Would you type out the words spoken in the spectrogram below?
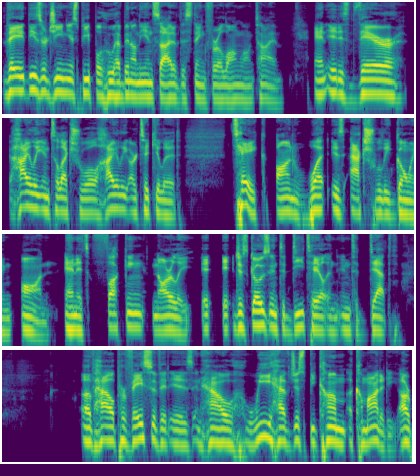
They these are genius people who have been on the inside of this thing for a long, long time and it is their highly intellectual, highly articulate take on what is actually going on. And it's fucking gnarly. It it just goes into detail and into depth of how pervasive it is and how we have just become a commodity. Our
